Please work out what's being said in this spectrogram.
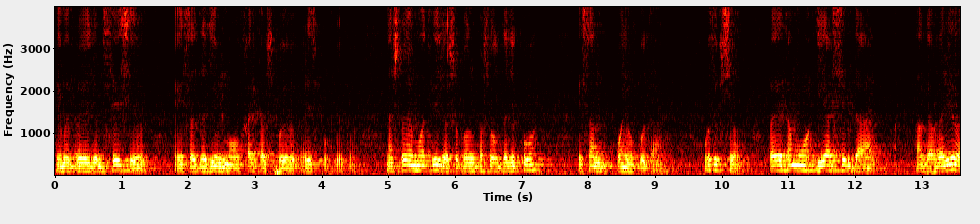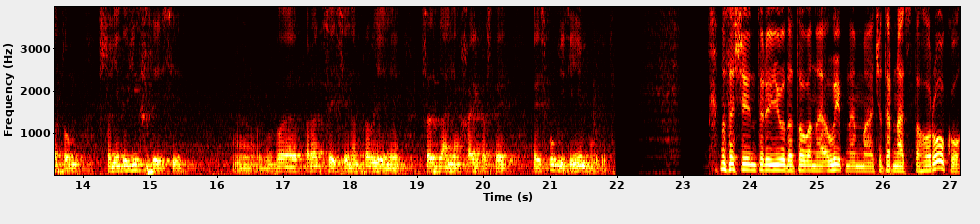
и мы проведем сессию и создадим, мол, Харьковскую республику. На что я ему ответил, чтобы он пошел далеко и сам понял куда. Вот и все. Поэтому я всегда говорил о том, что никаких сессий в процессе направления создания Харьковской республики не будет. Ну, це ще інтерв'ю датоване липнем 2014 року.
